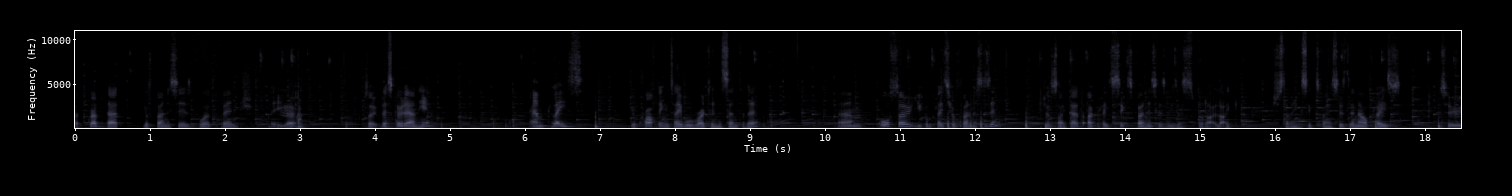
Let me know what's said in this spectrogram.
But grab that, your furnaces, workbench. There you go. So let's go down here. And place your crafting table right in the center there. Um, also, you can place your furnaces in. Just like that. I place six furnaces because that's what I like just having six furnaces. Then I'll place two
